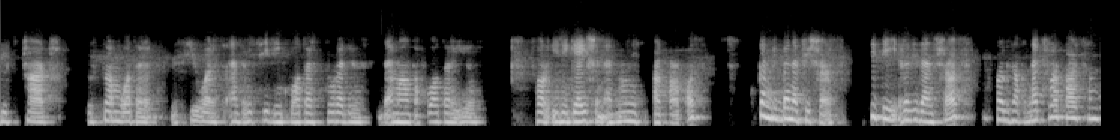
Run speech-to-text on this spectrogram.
discharge to stormwater sewers and receiving water to reduce the amount of water used for irrigation and municipal purpose. Who can be beneficiaries? City residentials, for example, natural persons,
